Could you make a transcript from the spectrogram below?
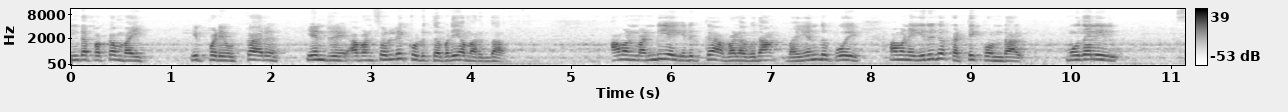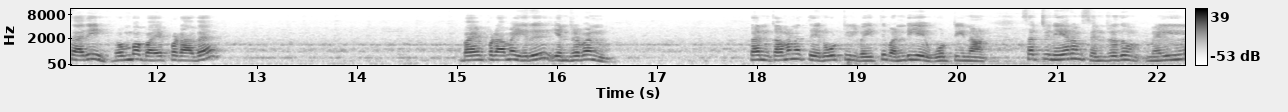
இந்த பக்கம் வை. இப்படி உட்காரு என்று அவன் சொல்லிக் கொடுத்தபடி அமர்ந்தான் அவன் வண்டியை எடுக்க அவ்வளவுதான். பயந்து போய் அவனை இறுக கட்டிக்கொண்டாள் முதலில் சரி ரொம்ப பயப்படாத பயப்படாமல் இரு என்றவன் தன் கவனத்தை ரோட்டில் வைத்து வண்டியை ஓட்டினான். சற்று நேரம் சென்றதும் மெல்ல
